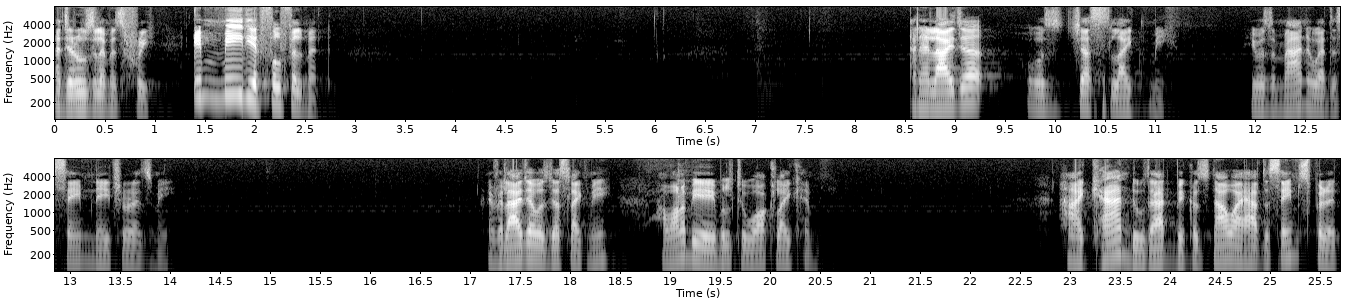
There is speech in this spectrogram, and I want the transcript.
and Jerusalem is free. Immediate fulfillment. And Elijah was just like me. He was a man who had the same nature as me. If Elijah was just like me, I want to be able to walk like him. I can do that because now I have the same spirit,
